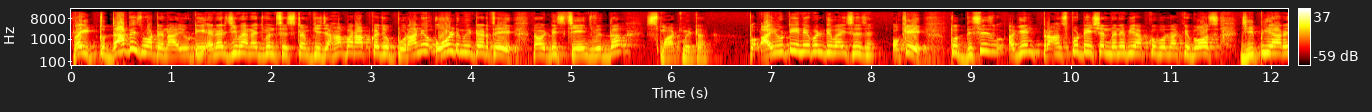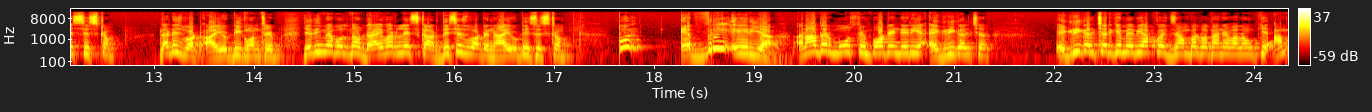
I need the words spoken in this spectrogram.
राइट तो that is what an IoT energy management system की, जहाँ पर आपका जो पुराने ओल्ड मीटर थे now it is change with the smart meter तो आईओटी इनेबल डिवाइसेज है। ओके तो दिस इज़ अगेन ट्रांसपोर्टेशन मैंने भी आपको बोला कि boss GPRS system that is what IoT concept यदि मैं बोलता हूँ driverless car this is what an IoT system तो every area another most important area agriculture agriculture के मैं भी आपको एग्जांपल बताने वाला हूँ कि हम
